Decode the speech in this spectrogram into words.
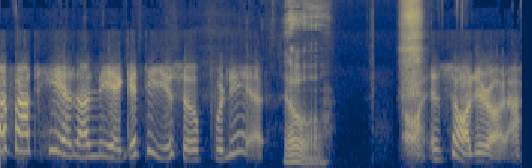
därför att hela läget är ju så upp och ner. Ja. Ja, en salig röra.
